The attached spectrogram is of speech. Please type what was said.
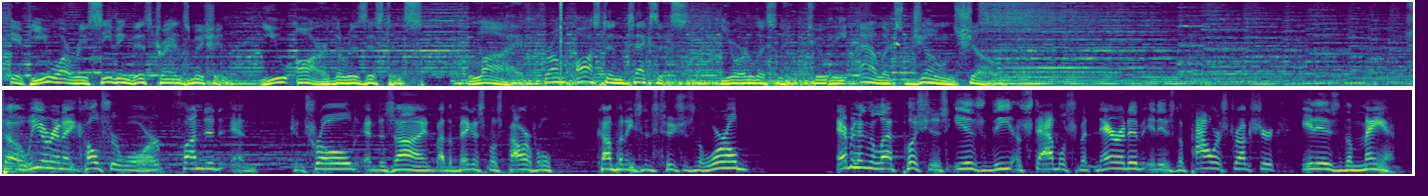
If you are receiving this transmission, you are the resistance. Live from Austin, Texas, you're listening to The Alex Jones Show. So, we are in a culture war funded and controlled and designed by the biggest, most powerful companies and institutions in the world. Everything the left pushes is the establishment narrative, it is the power structure, it is the man.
